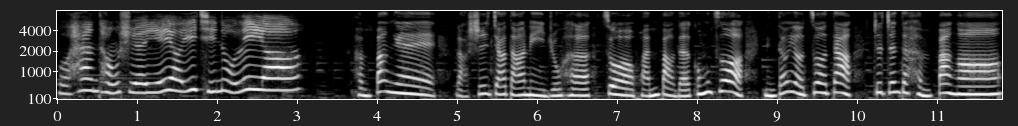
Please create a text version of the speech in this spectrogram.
我和同学也有一起努力哦。很棒耶！老师教导你如何做环保的工作，你都有做到，这真的很棒哦。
